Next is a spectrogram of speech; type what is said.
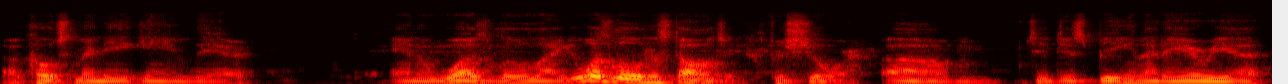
uh, coached many a game there, and it was a little like it was a little nostalgic for sure. Um, to just being in that area,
